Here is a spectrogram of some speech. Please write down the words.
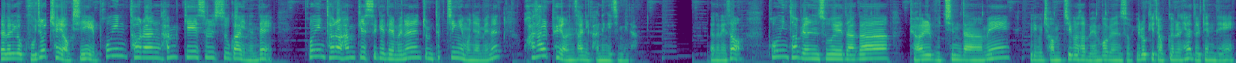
자, 그리고 구조체 역시 포인터랑 함께 쓸 수가 있는데 포인터랑 함께 쓰게 되면은 좀 특징이 뭐냐면은 화살표 연산이 가능해집니다. 자, 그래서 포인터 변수에다가 별 붙인 다음에 그리고 점 찍어서 멤버 변수 이렇게 접근을 해야 될 텐데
